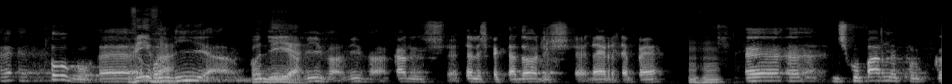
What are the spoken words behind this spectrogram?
É, Hugo, viva. bom dia. Bom, bom dia. dia. Viva, viva, caros telespectadores da RTP. Uhum. É, Desculpar-me porque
